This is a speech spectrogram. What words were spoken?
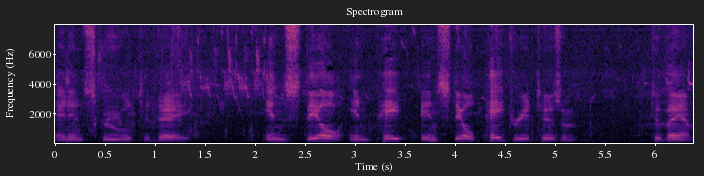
and in school today, instill in instill patriotism to them.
